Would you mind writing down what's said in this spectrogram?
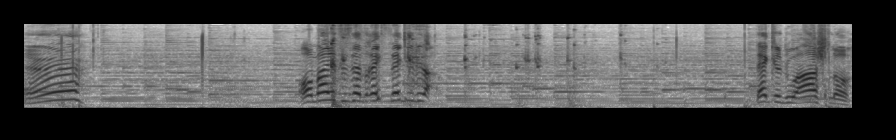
Ja? Oh Mann, jetzt ist der Drecksdeckel wieder... Deckel, du Arschloch.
